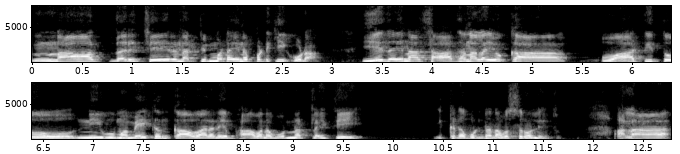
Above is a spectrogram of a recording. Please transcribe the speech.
నా దరి చేరిన పిమ్మటైనప్పటికీ కూడా ఏదైనా సాధనల యొక్క వాటితో నీవు మమేకం కావాలనే భావన ఉన్నట్లయితే ఇక్కడ ఉండని అవసరం లేదు. అలా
